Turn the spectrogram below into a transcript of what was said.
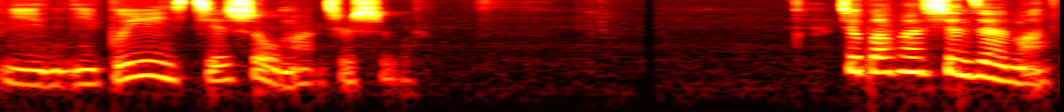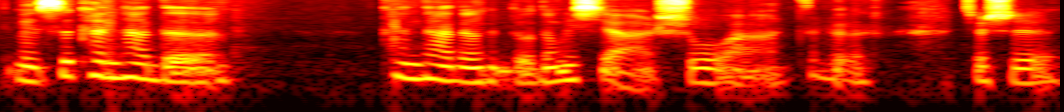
你你不愿意接受嘛，就是，就包括现在嘛，每次看他的，看他的很多东西啊，书啊，这个就是，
